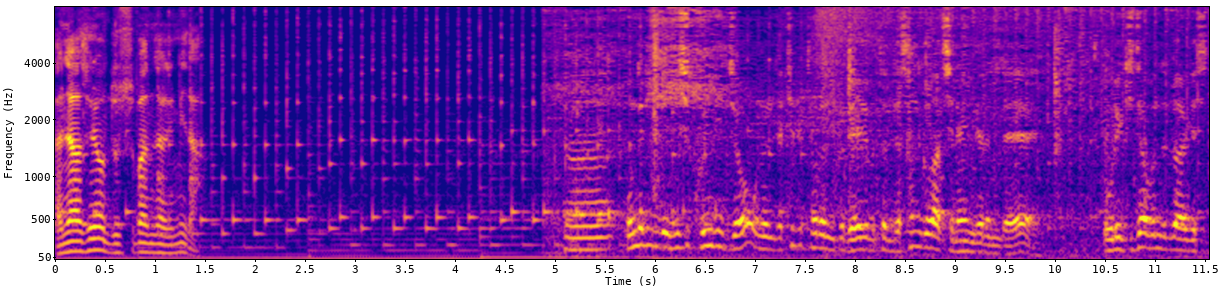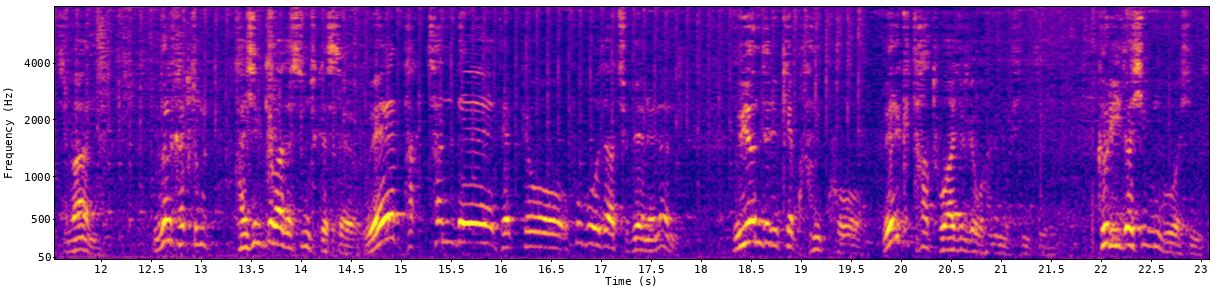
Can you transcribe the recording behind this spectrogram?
안녕하세요. 뉴스반장입니다. 어, 오늘이 이제 29일이죠. 오늘 이제 TV 토론 있고 내일부터 이제 선거가 진행되는데 우리 기자분들도 알겠지만 이걸 가- 좀 관심 있게 받았으면 좋겠어요. 왜 박찬대 대표 후보자 주변에는 의원들이 이렇게 많고 왜 이렇게 다 도와주려고 하는 것인지 그 리더십은 무엇인지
